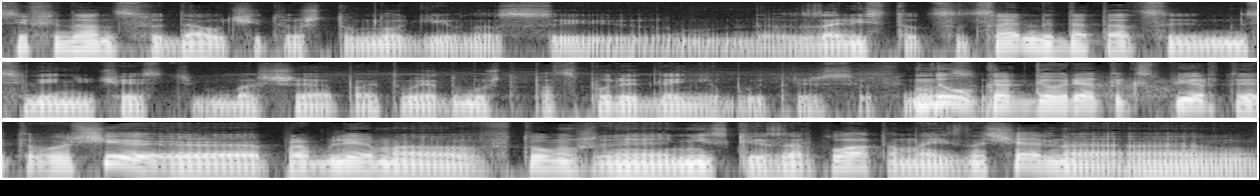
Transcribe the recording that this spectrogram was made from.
возможности финансовые, да, учитывая, что многие у нас и зависят от социальной дотации населению часть большая, поэтому я думаю, что подспорье для них будет прежде всего, финансовой. Ну, как говорят эксперты, это вообще э, проблема в том, что э, низких зарплат, она изначально э,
